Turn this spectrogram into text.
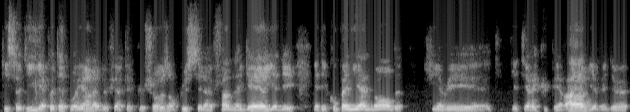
qui se dit il y a peut-être moyen là de faire quelque chose. En plus, c'est la fin de la guerre. Il y a des, compagnies allemandes qui qui étaient récupérables. Il y avait de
